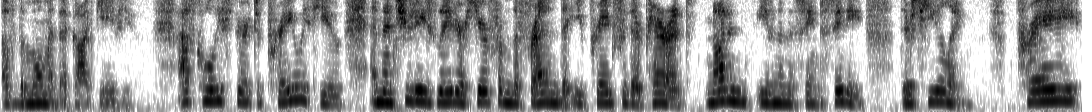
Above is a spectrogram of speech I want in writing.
of the moment that God gave you. Ask Holy Spirit to pray with you, and then two days later, hear from the friend that you prayed for their parent, not in, even in the same city. There's healing. Pray,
